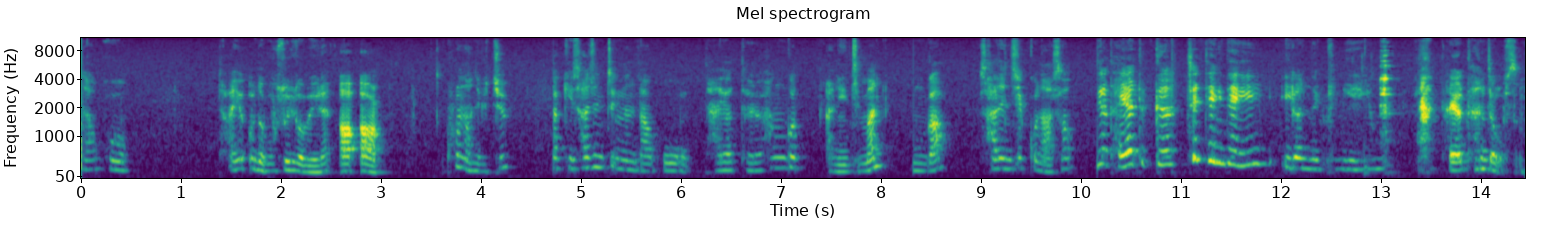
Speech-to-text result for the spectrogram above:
자고 다이어트 나 목소리가 왜 이래? 아, 아. 코로나 아니겠지? 딱히 사진 찍는다고 다이어트를 한 것 아니지만 뭔가 사진 찍고 나서 이거 다이어트 끝! 채팅쟁이! 이런 느낌이에요. 다이어트 한 적 없음.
